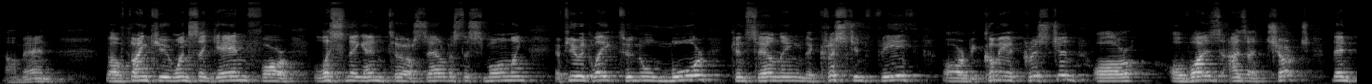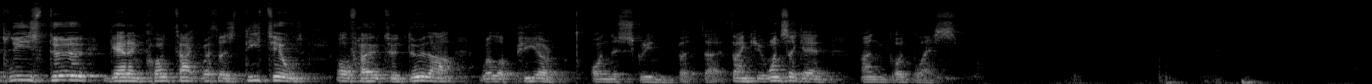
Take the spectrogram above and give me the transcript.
Amen. Well, thank you once again for listening in to our service this morning. If you would like to know more concerning the Christian faith or becoming a Christian or of us as a church, then please do get in contact with us. Details of how to do that will appear on the screen. But uh, thank you once again and God bless.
